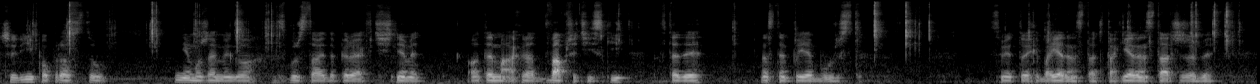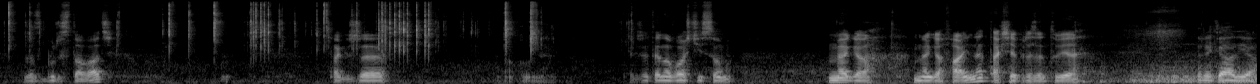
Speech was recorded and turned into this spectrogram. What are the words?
czyli po prostu nie możemy go zburstować dopiero jak wciśniemy. O, ten ma akurat dwa przyciski, to wtedy następuje burst. W sumie tutaj chyba jeden starczy, tak, jeden starczy, żeby go zburstować. Także. Także te nowości są mega, mega fajne. Tak się prezentuje regalia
